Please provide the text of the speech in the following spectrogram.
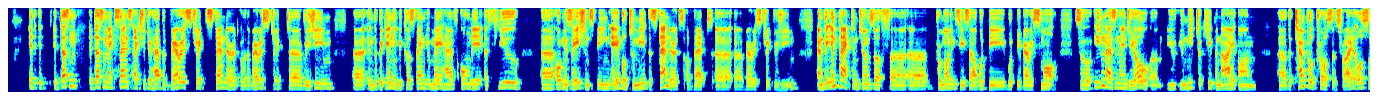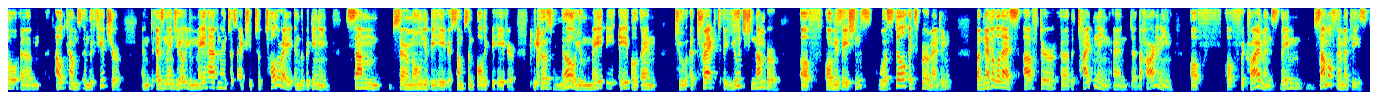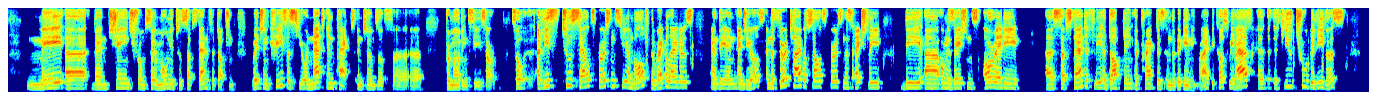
it, it, it doesn't it doesn't make sense actually to have a very strict standard or a very strict uh, regime uh, in the beginning because then you may have only a few uh, organizations being able to meet the standards of that uh, uh, very strict regime, and the impact in terms of uh, promoting CSR would be would be very small. So even as an NGO, um, you you need to keep an eye on the temporal process, right? Also um, outcomes in the future and as an NGO, you may have an interest actually to tolerate in the beginning some ceremonial behavior, some symbolic behavior, because you know you may be able then to attract a huge number of organizations who are still experimenting. But nevertheless, after uh, the tightening and uh, the hardening of, of requirements, they, some of them at least, may uh, then change from ceremonial to substantive adoption, which increases your net impact in terms of uh, uh, promoting CSR. So at least two salespersons here involved, the regulators and the NGOs. And the third type of salesperson is actually the uh, organizations already uh, substantively adopting a practice in the beginning, right? Because we right. have a, a few true believers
